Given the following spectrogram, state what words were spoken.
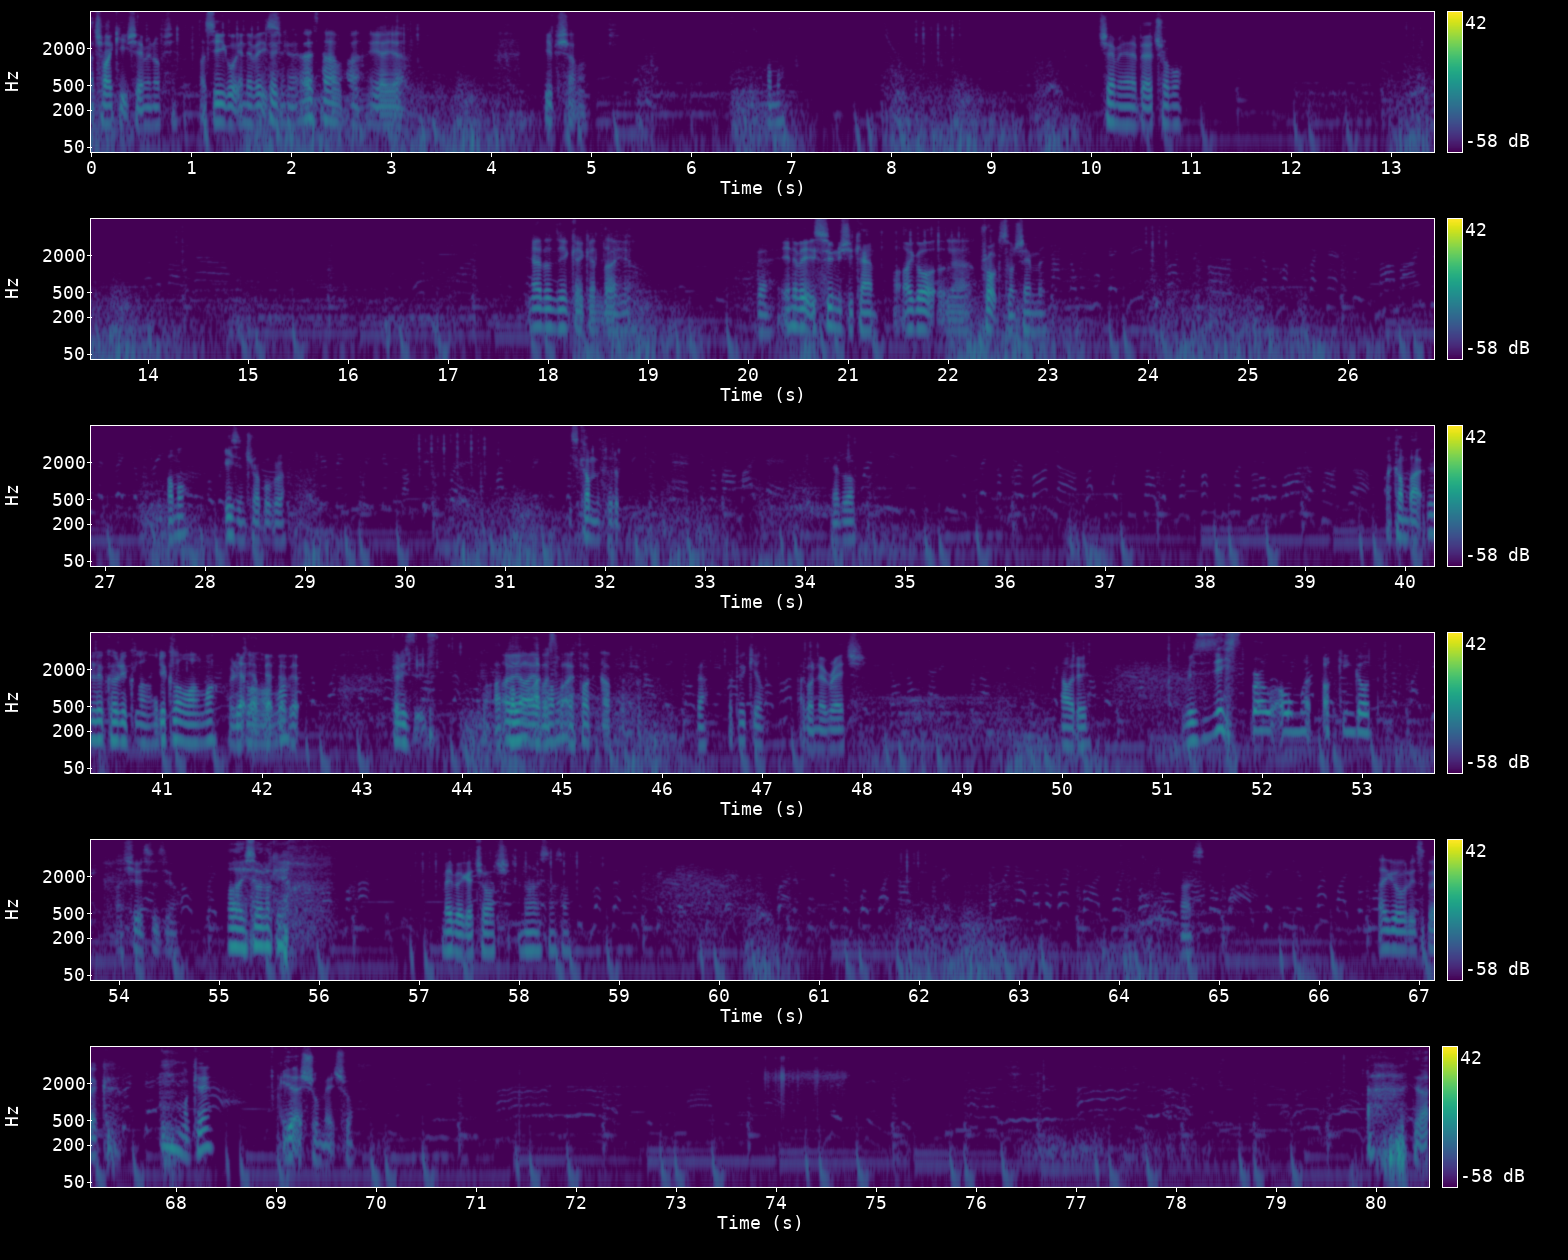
Try to keep shaming off you. I see you got Innervate Okay, soon. okay. That's not fine. Yeah, yeah. Keep shaman. One more. Shaman in a bit of trouble. I don't think I can die here. Yeah, Innervate as soon as you can. I got Yeah. procs on Shaman. One more. He's in trouble, bro. He's coming for the. Never. I come back. Look, reclone. Reclone one more. Yep, Reclone yep, one yep, more. yep, yep. Where is this? I, Oh yeah, I, I was. I fucked up. I fucked. Yeah. But we kill. I got no rage. Now I do. Resist, bro. Oh my fucking god. I chases you. Oh, he's so lucky. Maybe I get charged. Nice, nice, nice. Nice. I go this back. okay. Yeah, sure, mate, sure.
